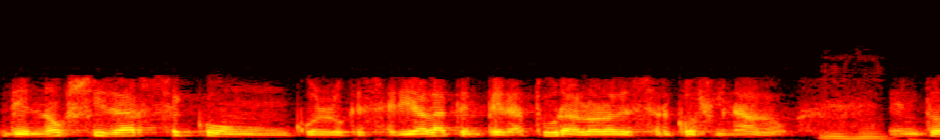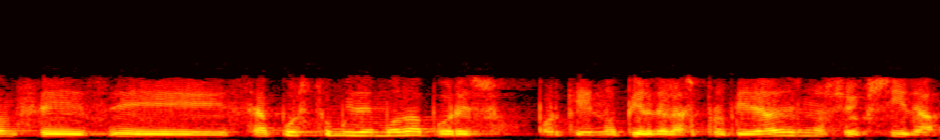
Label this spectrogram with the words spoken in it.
de no oxidarse con, con, lo que sería la temperatura a la hora de ser cocinado. Entonces, eh, se ha puesto muy de moda por eso, porque no pierde las propiedades, no se oxida.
